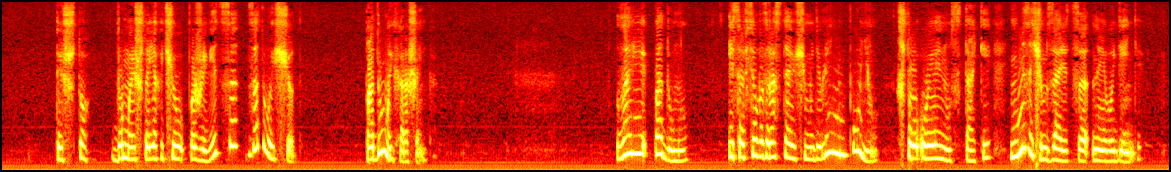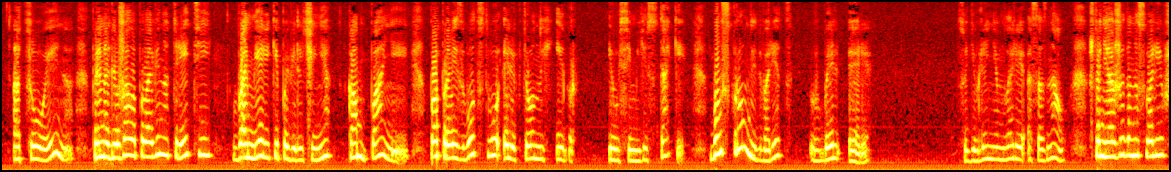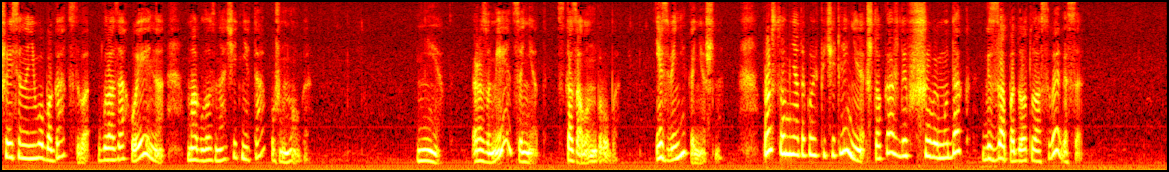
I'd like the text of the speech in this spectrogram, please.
«Ты что, думаешь, что я хочу поживиться за твой счет?» Подумай хорошенько. Ларри подумал и со все возрастающим удивлением понял, что Уэйну Стаки незачем зариться на его деньги. Отцу Уэйна принадлежала половина третьей в Америке по величине компании по производству электронных игр, и у семьи Стаки был скромный дворец в Бель-Эре. С удивлением Ларри осознал, что неожиданно свалившееся на него богатство в глазах Уэйна могло значить не так уж много. «Нет, разумеется, нет», — сказал он грубо. «Извини, конечно. Просто у меня такое впечатление, что каждый вшивый мудак к западу от Лас-Вегаса...»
